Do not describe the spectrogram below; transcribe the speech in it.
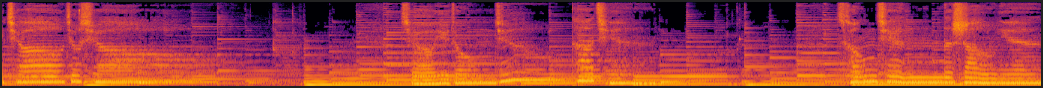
嘴角就笑，脚一动就踏前，从前的少年，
